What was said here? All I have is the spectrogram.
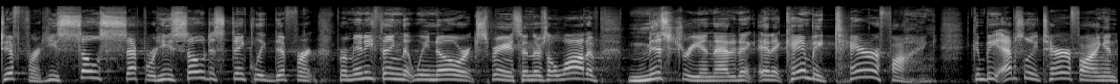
different. He's so separate. He's so distinctly different from anything that we know or experience. And there's a lot of mystery in that, and it, and it can be terrifying. It can be absolutely terrifying. And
